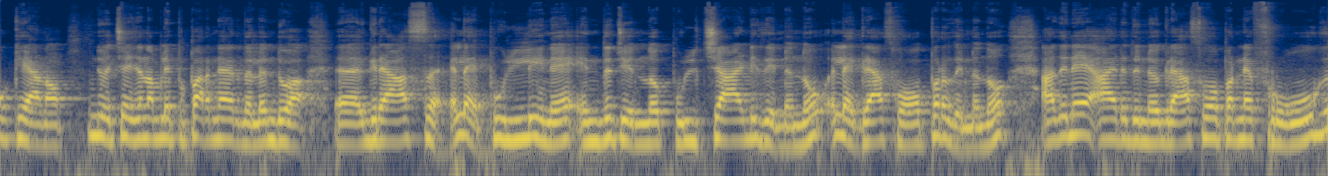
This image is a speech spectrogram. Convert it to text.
ഓക്കെ ആണോ എന്ന് വെച്ച് കഴിഞ്ഞാൽ നമ്മളിപ്പോൾ പറഞ്ഞായിരുന്നല്ലോ എന്തുവാ ഗ്രാസ് അല്ലേ പുല്ലിനെ എന്ത് ചെയ്യുന്നു പുൽച്ചാടി തിന്നുന്നു അല്ലേ ഗ്രാസ് ഹോപ്പർ തിന്നുന്നു അതിനെ ആര് തിന്നു ഗ്രാസ് ഹോപ്പറിനെ ഫ്രോഗ്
